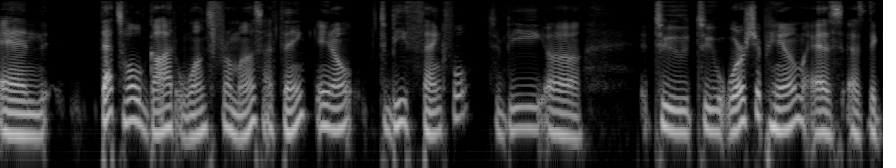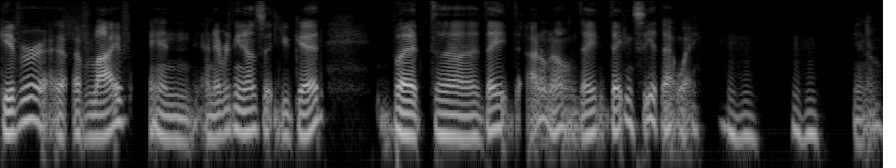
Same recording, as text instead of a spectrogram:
And that's all God wants from us, I think, you know, to be thankful, to be uh to to worship him as as the giver uh, of life and and everything else that you get. But uh they I don't know, they they didn't see it that way, Mhm. Mhm. you know.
